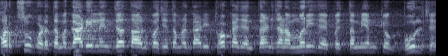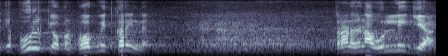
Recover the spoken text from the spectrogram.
ફરક શું પડે? તમે ગાડી લઈને જતા હોય પછી તમે ગાડી ઠોકાઈ જાય ત્રણ જણા મરી જાય, પછી તમે એમ કહો ભૂલ છે. એ ભૂલ કયો પણ ભોગવીત કરીને. ત્રણ જણા ઉલ્લી ગયા.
